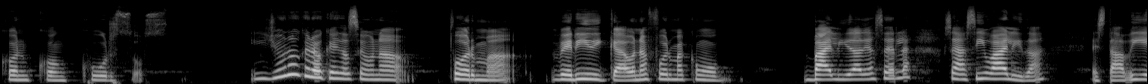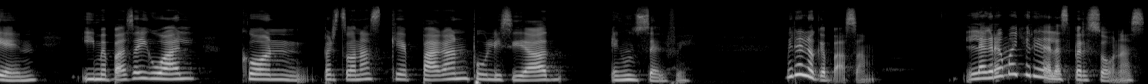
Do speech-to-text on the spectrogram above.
con concursos. Y yo no creo que esa sea una forma verídica, una forma como válida de hacerla. O sea, sí válida, está bien. Y me pasa igual con personas que pagan publicidad en un selfie. Miren lo que pasa. La gran mayoría de las personas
